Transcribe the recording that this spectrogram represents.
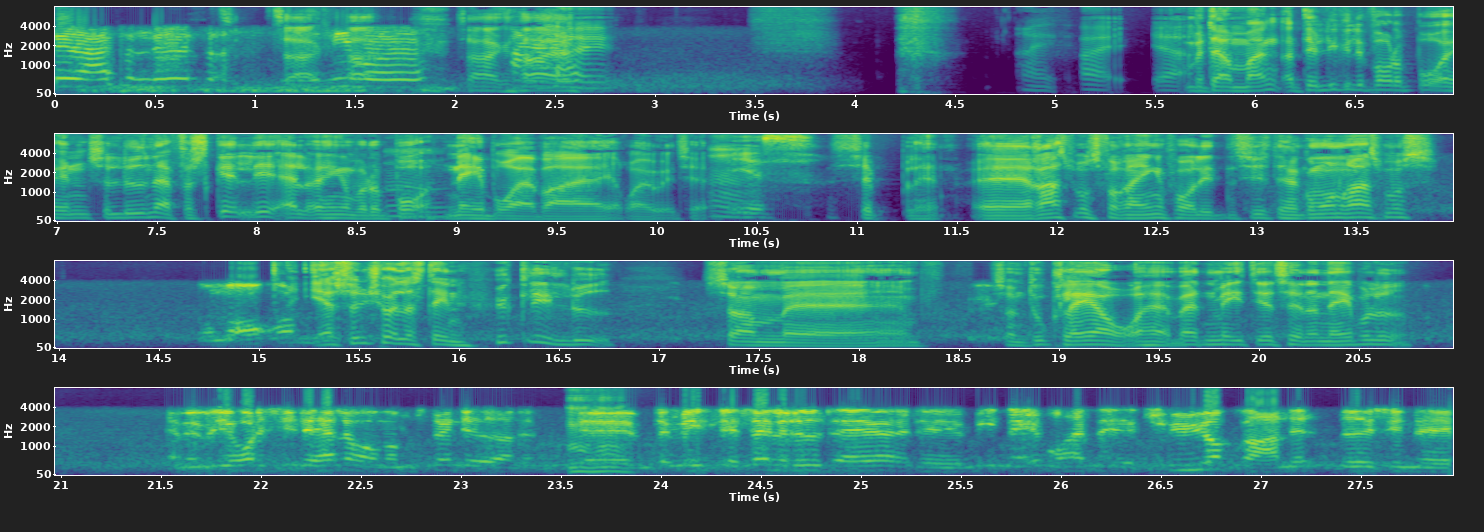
Det er altså lidt. Tak. Måde. Tak. Hej. Ej, Ej. ej, ja. Men der er mange, og det er ligegyldigt, hvor du bor henne, så lyden er forskellig, alt afhængig af, hvor du bor. Naboer er bare røvirriterende. Mm. Yes. Simpelthen. Øh, Rasmus fra Ringe får lige den sidste her. Godmorgen, Rasmus. Godmorgen. Jeg synes jo ellers, det er en hyggelig lyd, som, øh, som du klager over her. Hvad er den mest irriterende nabolyd? Jamen, jeg vil lige hurtigt sige, at det handler om omstændighederne. Mhm. Mm-hmm. Øh, den mest irriterende lyd, det er, at øh, min nabo, han øh, tyrer brænde ned i sin øh,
